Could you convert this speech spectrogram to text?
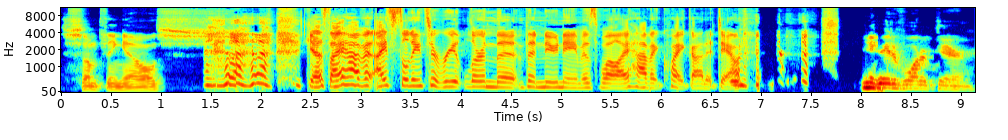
something else. yes, I haven't. I still need to re- learn the the new name as well. I haven't quite got it down. Innovative Water Care.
